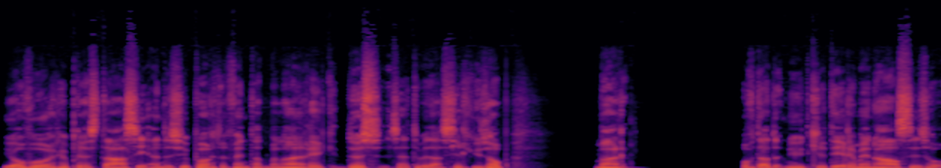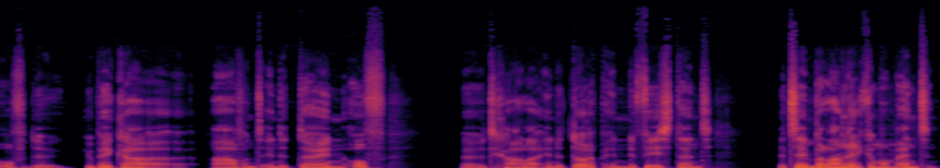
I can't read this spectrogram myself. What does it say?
jouw vorige prestatie en de supporter vindt dat belangrijk, dus zetten we dat circus op. Maar of dat het nu het criterium in Aalst is, of de Quebeca-avond in de tuin, of eh, het gala in het dorp, in de feesttent, het zijn belangrijke momenten.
